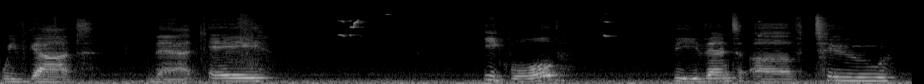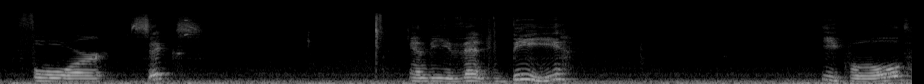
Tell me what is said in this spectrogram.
we've got that A equaled the event of 2, 4, 6. And the event B equaled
